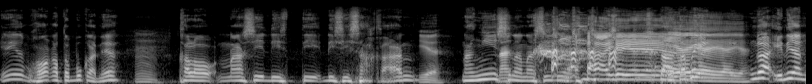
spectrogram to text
ini hoax atau bukan ya. Hmm. Kalau nasi di, di- disisakan, Iya. nangis Na- nah nasinya. Iya iya iya. Nah, Iya, tapi iya, iya, iya. enggak ini yang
